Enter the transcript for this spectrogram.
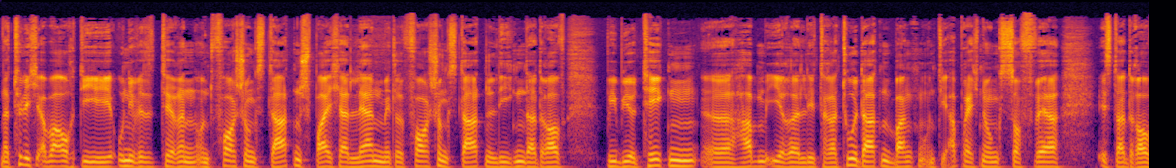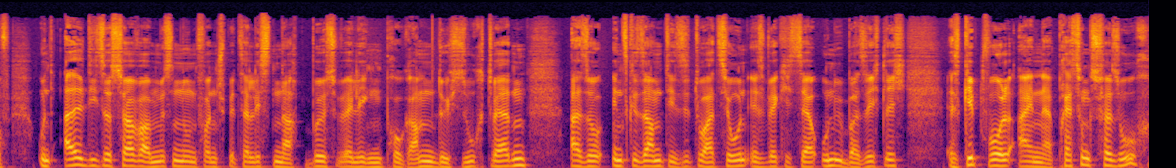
natürlich aber auch die universitären und Forschungsdatenspeicher, Lernmittel, Forschungsdaten liegen da drauf. Bibliotheken äh, haben ihre Literaturdatenbanken und die Abrechnungssoftware ist da drauf. Und all diese Server müssen nun von Spezialisten nach böswilligen Programmen durchsucht werden. Also insgesamt die Situation ist wirklich sehr unübersichtlich. Es gibt wohl einen Erpressungsversuch.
